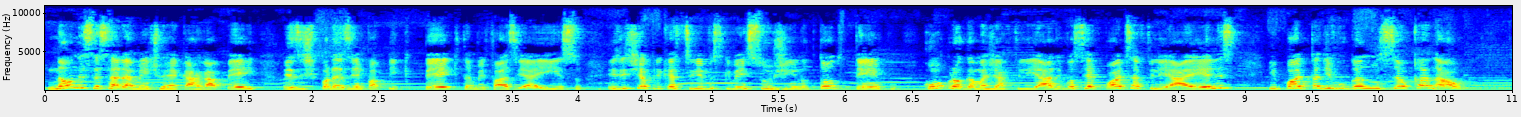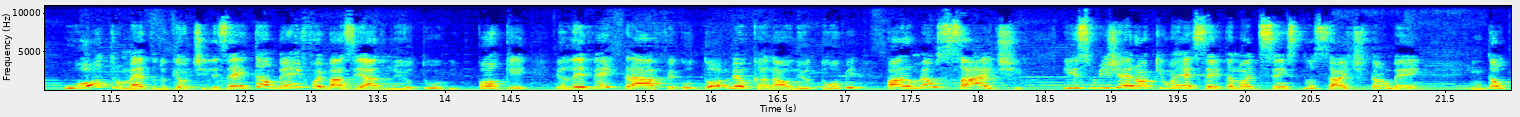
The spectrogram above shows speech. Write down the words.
não necessariamente o Recarga Pay, existe por exemplo a PicPay que também fazia isso, existem aplicativos que vêm surgindo todo tempo com programas de afiliado e você pode se afiliar a eles e pode estar tá divulgando no seu canal. O outro método que eu utilizei também foi baseado no YouTube. Por quê? Eu levei tráfego do meu canal no YouTube para o meu site. Isso me gerou aqui uma receita no AdSense do site também. Então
